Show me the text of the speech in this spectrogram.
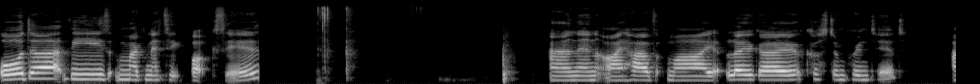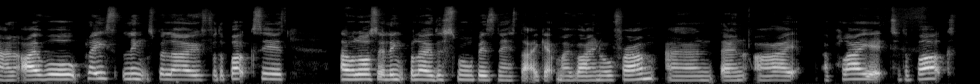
order these magnetic boxes and then I have my logo custom printed and I will place links below for the boxes. I will also link below the small business that I get my vinyl from and then I apply it to the box.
